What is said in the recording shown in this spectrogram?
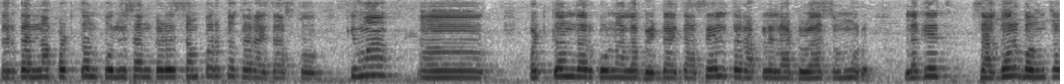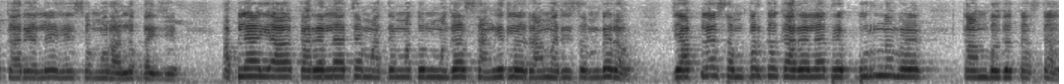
तर त्यांना पटकन पोलिसांकडे संपर्क करायचा असतो किंवा पटकन जर कोणाला भेटायचं असेल तर आपल्याला डोळ्यासमोर लगेच सागर भाऊंचं कार्यालय हे समोर आलं पाहिजे. आपल्या या कार्यालयाच्या माध्यमातून मग सांगितलं राम हरी संभेराव जे आपल्या संपर्क कार्यालयात हे पूर्ण वेळ काम बघत असतात.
